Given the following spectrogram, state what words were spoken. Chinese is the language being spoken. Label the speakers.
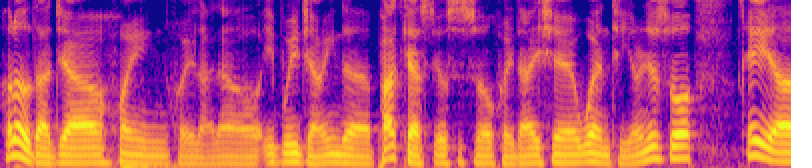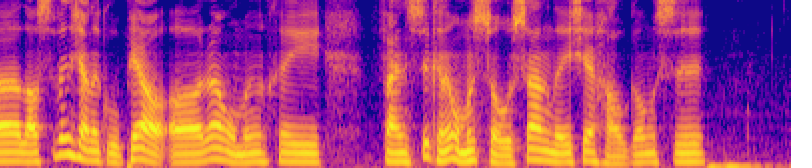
Speaker 1: Hello，大家欢迎回来到一步一脚印的 Podcast，又是时候回答一些问题。有人就说：“嘿，呃，老师分享的股票，呃，让我们可以反思，可能我们手上的一些好公司，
